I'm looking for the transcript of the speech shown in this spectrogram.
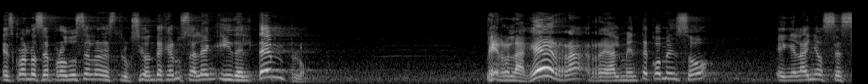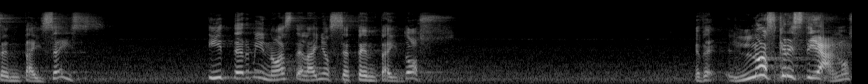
es cuando se produce la destrucción de Jerusalén y del templo. Pero la guerra realmente comenzó en el año 66 y terminó hasta el año 72. los cristianos,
